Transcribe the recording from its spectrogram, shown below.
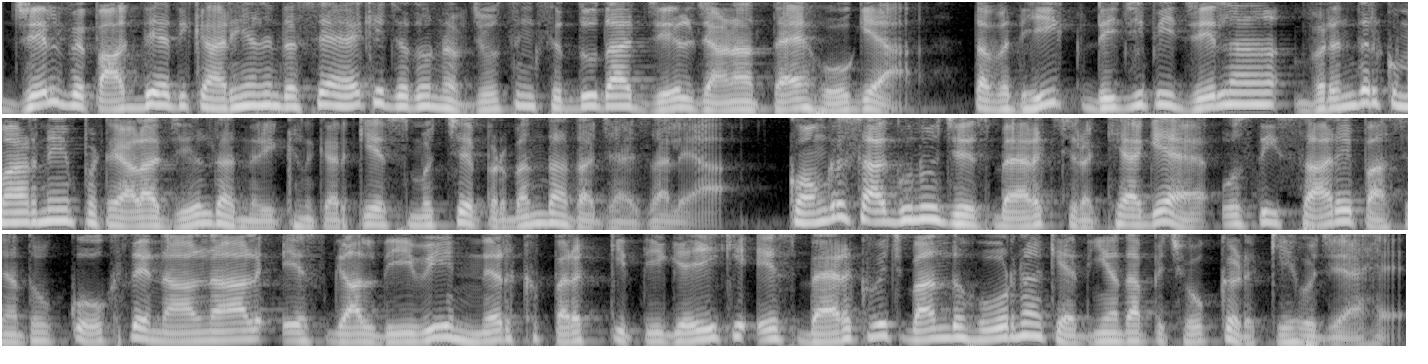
ਜੇਲ੍ਹ ਵਿਭਾਗ ਦੇ ਅਧਿਕਾਰੀਆਂ ਨੇ ਦੱਸਿਆ ਹੈ ਕਿ ਜਦੋਂ ਨਵਜੋਤ ਸਿੰਘ ਸਿੱਧੂ ਦਾ ਜੇਲ੍ਹ ਜਾਣਾ ਤੈਅ ਹੋ ਗਿਆ, ਤਾਂ ਵਧੇਕ ਡੀਜੀਪੀ ਜੇਲ੍ਹਾਂ ਵਰਿੰਦਰ ਕੁਮਾਰ ਨੇ ਪਟਿਆਲਾ ਜੇਲ੍ਹ ਦਾ ਨਿਰੀਖਣ ਕਰਕੇ ਸਮੁੱਚੇ ਪ੍ਰਬੰਧਾਂ ਦਾ ਜਾਇਜ਼ਾ ਲਿਆ। ਕਾਂਗਰਸ ਆਗੂ ਨੂੰ ਜਿਸ ਬੈਰਕ 'ਚ ਰੱਖਿਆ ਗਿਆ ਉਸ ਦੀ ਸਾਰੇ ਪਾਸਿਆਂ ਤੋਂ ਕੋਖ ਦੇ ਨਾਲ-ਨਾਲ ਇਸ ਗੱਲ ਦੀ ਵੀ ਨਿਰਖ ਪਰਖ ਕੀਤੀ ਗਈ ਕਿ ਇਸ ਬੈਰਕ ਵਿੱਚ ਬੰਦ ਹੋਰਨਾਂ ਕੈਦੀਆਂ ਦਾ ਪਿਛੋਕੜ ਕਿਹੋ ਜਿਹਾ ਹੈ।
